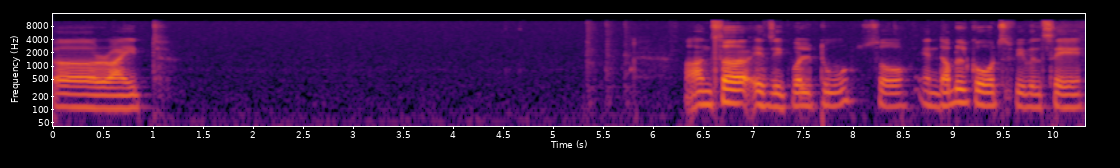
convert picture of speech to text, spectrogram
uh, write answer is equal to so in double quotes we will say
